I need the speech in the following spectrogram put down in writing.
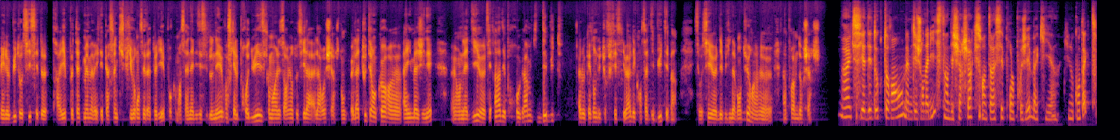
Mais le but aussi, c'est de travailler peut-être même avec les personnes qui suivront ces ateliers pour commencer à analyser ces données, voir ce qu'elles produisent, comment elles orientent aussi la, recherche. Donc là, tout est encore euh, à imaginer. Euh, on l'a dit, c'est un des programmes qui débute à l'occasion du Turfu Festival et quand ça débute, eh ben, c'est aussi le début d'une aventure, hein, un programme de recherche. Ouais, s'il y a des doctorants, même des journalistes, hein, des chercheurs qui sont intéressés pour le projet, bah, qui, euh, qui nous contactent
